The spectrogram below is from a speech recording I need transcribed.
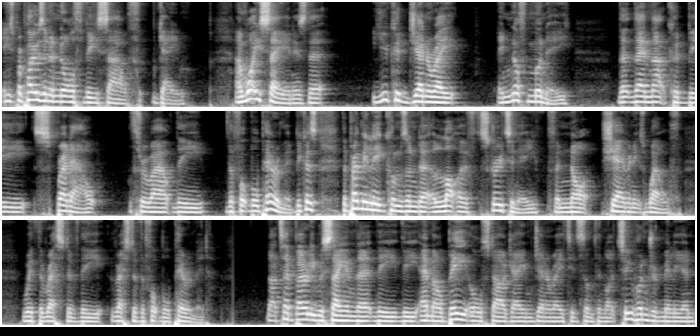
He's proposing a North v South game. And what he's saying is that you could generate enough money that then that could be spread out throughout the the football pyramid because the Premier League comes under a lot of scrutiny for not sharing its wealth with the rest of the rest of the football pyramid. Now, Ted Boehly was saying that the, the MLB All Star game generated something like 200 million.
